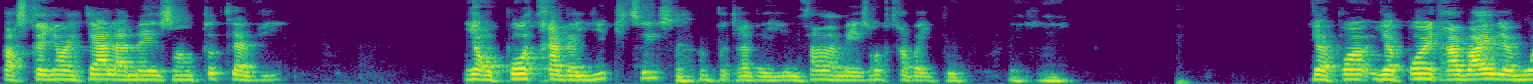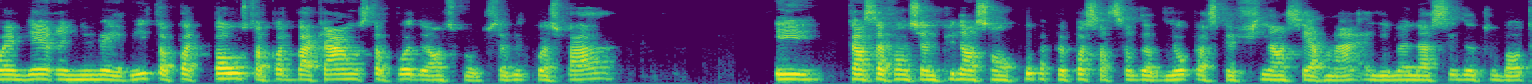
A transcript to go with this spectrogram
parce qu'ils ont été à la maison toute la vie? Ils n'ont pas travaillé, puis tu sais, on peut travailler. Une femme à la maison ne travaille pas. Il n'y a, pas, a pas un travail le moins bien rémunéré. Tu n'as pas de pause, tu n'as pas de vacances, tu n'as pas de. En tout cas, vous savez de quoi je parle. Et quand ça ne fonctionne plus dans son couple, elle ne peut pas sortir de là parce que financièrement, elle est menacée de tout bas de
